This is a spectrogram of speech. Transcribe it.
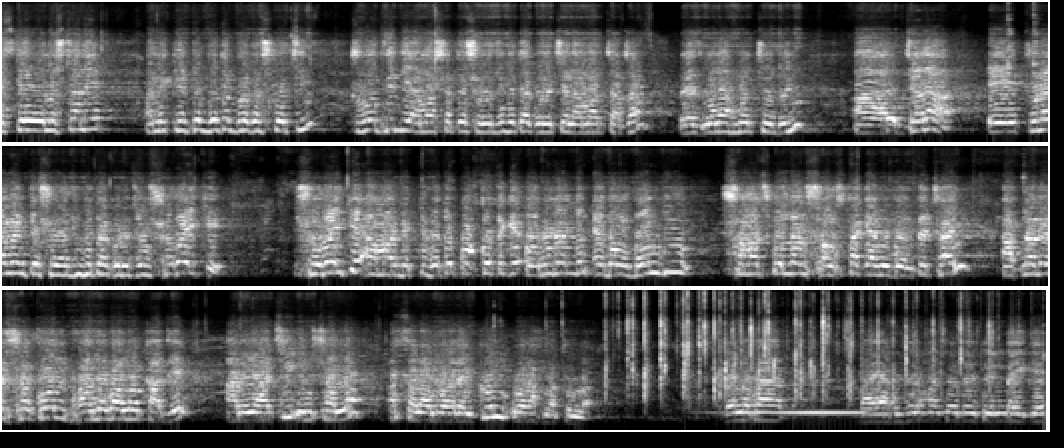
আজকের এই অনুষ্ঠানে আমি কৃতজ্ঞতা প্রকাশ করছি। দিয়ে আমার সাথে সহযোগিতা করেছেন আমার চাচা রেজমান আহমদ চৌধুরী। আর যারা এই টুর্নামেন্টে সহযোগিতা করেছেন সবাইকে সবাইকে আমার ব্যক্তিগত পক্ষ থেকে অভিনন্দন এবং বন্ধু সমাজ কল্যাণ সংস্থাকে আমি বলতে চাই, আপনাদের সকল ভালো ভালো কাজে আমি আছি ইনশাল্লাহ আসসালামু আলাইকুম ও রহমতুল্লাহ। ধন্যবাদ। ভাই আফিজুর রহমান চৌধুরী তুইন ভাইকে।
